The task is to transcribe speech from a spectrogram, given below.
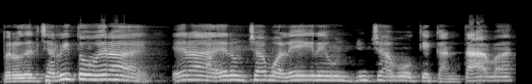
Pero del charrito era, era, era un chavo alegre, un chavo que cantaba,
